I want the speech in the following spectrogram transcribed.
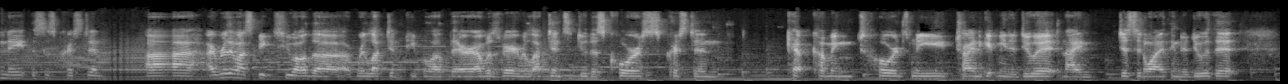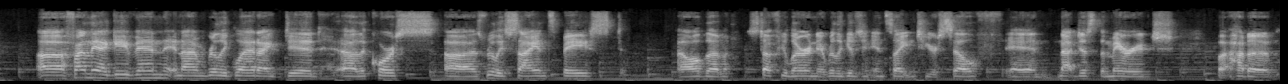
Nate. This is Kristen. Uh, I really want to speak to all the reluctant people out there. I was very reluctant to do this course. Kristen kept coming towards me, trying to get me to do it, and I just didn't want anything to do with it. Uh, finally, I gave in, and I'm really glad I did. Uh, the course uh, is really science based. All the stuff you learn, it really gives you an insight into yourself and not just the marriage but how to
